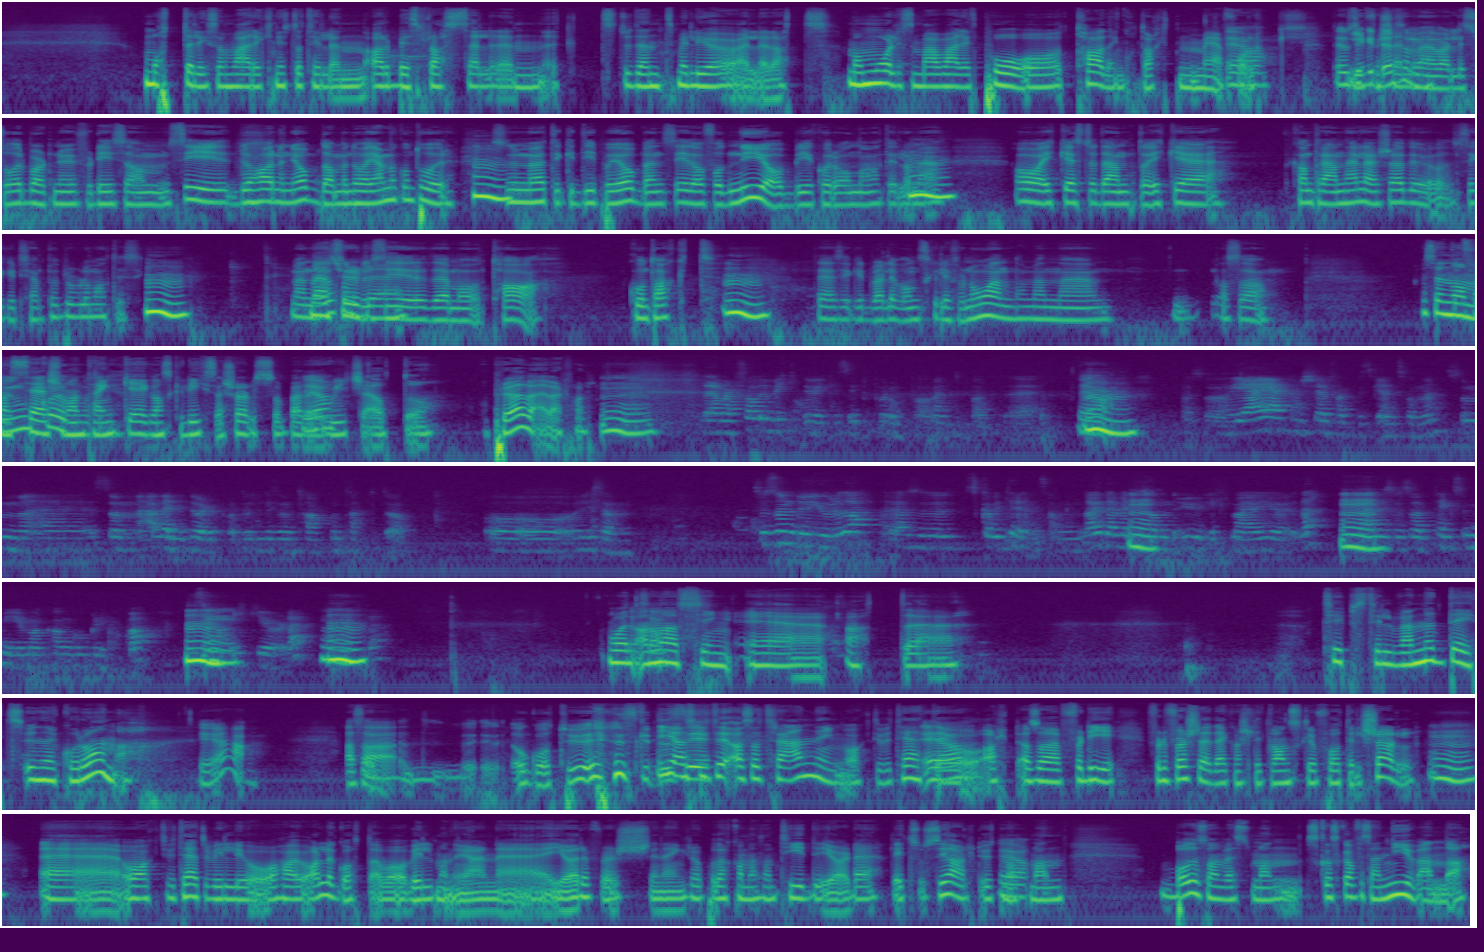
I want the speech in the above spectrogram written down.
måtte liksom være knytta til en arbeidsplass eller en, et studentmiljø, eller at man må liksom bare være litt på og ta den kontakten med Ja. folk. Det er jo sikkert det som er veldig sårbart nå, for de som sier du har en jobb, da, men du har hjemmekontor, Mm. så du møter ikke de på jobben. Sier du har fått ny jobb i korona, til og med, Mm. og ikke er student og ikke kan trene heller, så er det jo sikkert kjempeproblematisk. Mm. Men det er jo som du det- sier, det med å ta kontakt. Mm. Det er sikkert veldig vanskelig for noen, men uh, altså Hvis det er noen man ser som man tenker er ganske lik seg sjøl, så bare Ja. reach out og, og prøve, i hvert fall. mm, Det er i hvert fall viktig å ikke sitte på rumpa og vente på at uh, Ja. Mm. altså, Jeg er kanskje faktisk en sånn en som, uh, som er veldig dårlig på å liksom, ta kontakt og, og, og liksom Sånn som du gjorde, da. Altså, skal vi trene sammen en dag? Det er veldig Mm. sånn ulikt meg å gjøre det. Mm. Det er liksom sånn, tenk så mye man kan gå glipp av hvis Mm. man ikke gjør det. Mm. Og en annen ting er at uh, Tips til vennedates under korona. Ja. Altså, å gå tur, skulle du Ja, si. skulle til, altså Trening og aktivitet er Ja. jo alt altså, fordi, For det første er det kanskje litt vanskelig å få til sjøl. Mm. Eh, og aktivitet vil jo, har jo alle godt av, og vil man jo gjerne gjøre for sin egen kropp. Og da kan man samtidig gjøre det litt sosialt, uten Ja. at man Både sånn hvis man skal skaffe seg en ny venn, da,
